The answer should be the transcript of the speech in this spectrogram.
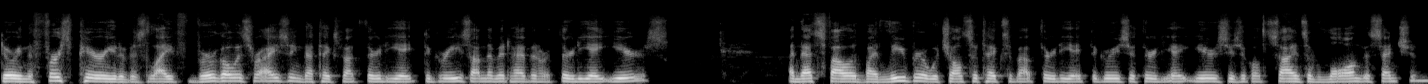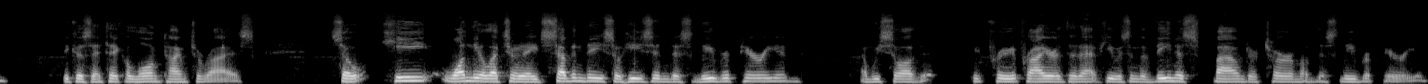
during the first period of his life, Virgo is rising. That takes about 38 degrees on the midheaven or 38 years. And that's followed by Libra, which also takes about 38 degrees or 38 years. These are called signs of long ascension because they take a long time to rise. So he won the election at age 70, so he's in this Libra period. And we saw that prior to that, he was in the Venus bound or term of this Libra period.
